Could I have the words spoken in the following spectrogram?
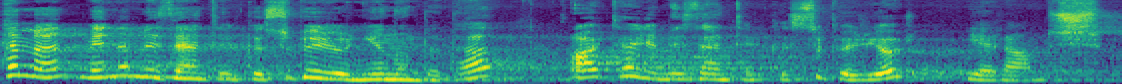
Hemen vena mezenterica superior'un yanında da arteria mezenterica superior yer almış.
